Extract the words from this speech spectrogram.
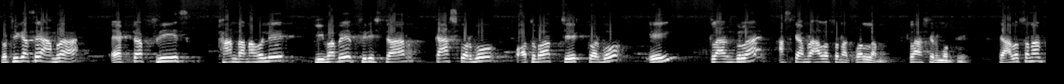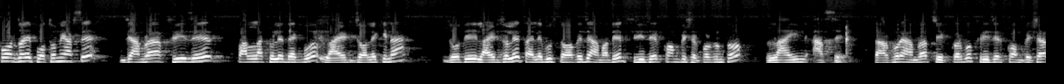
তো ঠিক আছে, আমরা একটা ফ্রিজ ঠান্ডা না হলে কীভাবে ফ্রিজটার কাজ করব অথবা চেক করব, এই ক্লাসগুলা আজকে আমরা আলোচনা করলাম ক্লাসের মধ্যে। আলোচনার পর্যায়ে প্রথমে আসছে যে আমরা ফ্রিজের পাল্লা খুলে দেখব লাইট জ্বলে কিনা। যদি লাইট জ্বলে তাহলে বুঝতে হবে যে আমাদের ফ্রিজের কম্প্রেসার পর্যন্ত লাইন আছে। তারপরে আমরা চেক করব ফ্রিজের কম্প্রেসার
